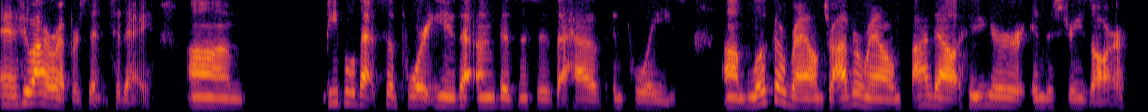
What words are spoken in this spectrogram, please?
and who I represent today. Um, people that support you, that own businesses, that have employees. Um, look around, drive around, find out who your industries are,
